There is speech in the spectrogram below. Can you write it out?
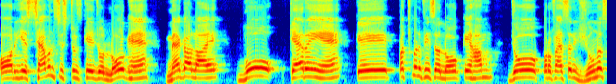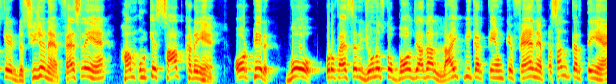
और ये सेवन सिस्टर्स के जो लोग हैं, मेघालय, वो कह रहे हैं कि 55 फ़ीसद लोग के हम जो प्रोफेसर यूनस के डिसीज़न है, फैसले हैं, हम उनके साथ खड़े हैं। और फिर वो प्रोफेसर यूनस को बहुत ज़्यादा लाइक भी करते हैं, उनके फ़ैन है, पसंद करते हैं।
